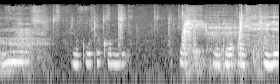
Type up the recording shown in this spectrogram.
Zombie ist eine gute Kombi. Jetzt wird der erste Zombie.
